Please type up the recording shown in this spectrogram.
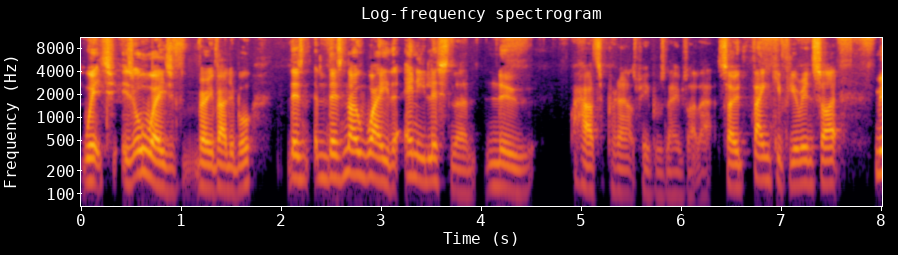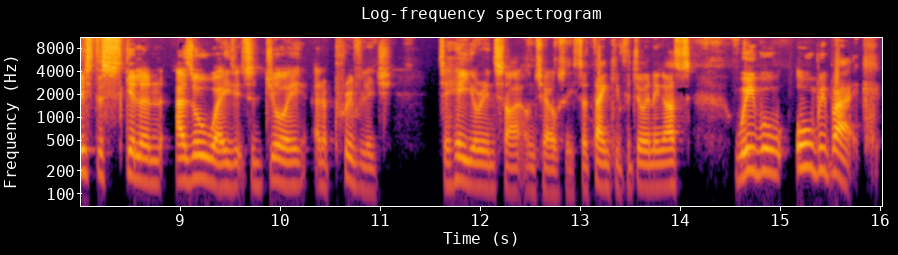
which is always very valuable. There's there's no way that any listener knew how to pronounce people's names like that. So thank you for your insight, Mr. Skillen. As always, it's a joy and a privilege to hear your insight on Chelsea. So thank you for joining us. We will all be back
